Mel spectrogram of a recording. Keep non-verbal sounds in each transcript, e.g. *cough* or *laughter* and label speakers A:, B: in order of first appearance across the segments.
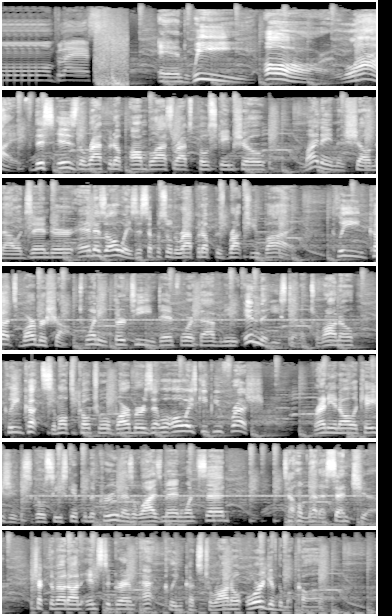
A: on blast.
B: And we are live. This is the Wrap It Up on Blast Raps post game show. My name is Sheldon Alexander, and as always, this episode of Wrap It Up is brought to you by Clean Cuts Barbershop, 2013 Danforth Avenue in the East End of Toronto. Clean Cuts, the multicultural barbers that will always keep you fresh for any and all occasions. Go see Skip and the crew, and as a wise man once said, tell them that I sent you. Check them out on Instagram at Clean Cuts Toronto or give them a call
